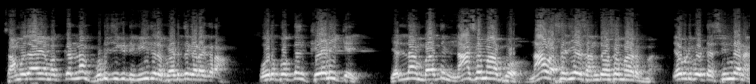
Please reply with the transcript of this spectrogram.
சமுதாய மக்கள்லாம் குடிச்சுக்கிட்டு வீதியில படுத்து கிடக்குறான். ஒரு பக்கம் கேளிக்கை. எல்லாம் பார்த்து நாசமா போ. நான் வசதியா சந்தோஷமா இருப்பேன். எப்படிப்பட்ட சிந்தனை?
